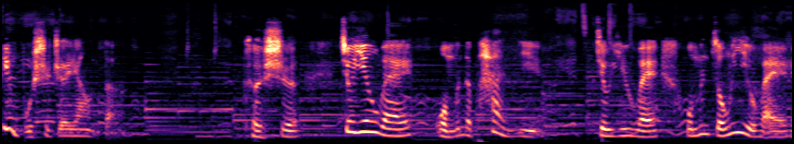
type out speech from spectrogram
并不是这样的，可是。就因为我们的叛逆，就因为我们总以为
